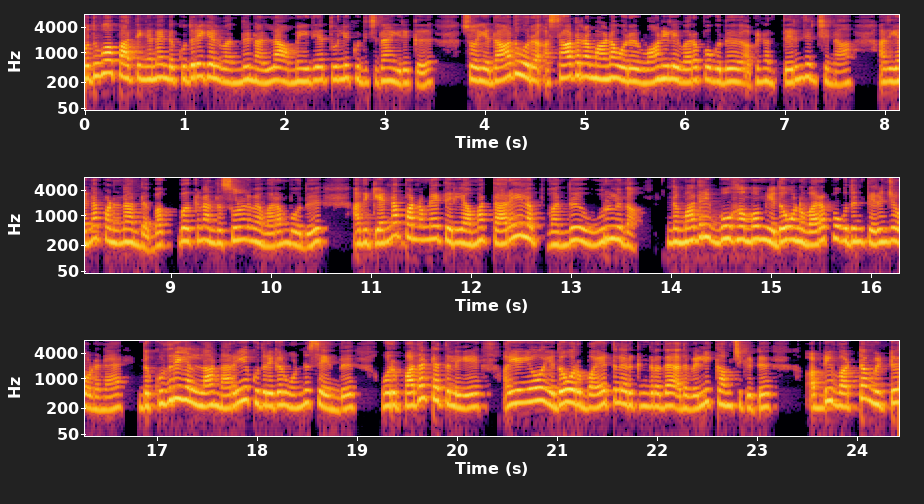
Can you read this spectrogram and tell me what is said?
பொதுவா பாத்தீங்கன்னா இந்த குதிரைகள் வந்து நல்லா அமைதியா துள்ளி குதிச்சு தான் இருக்கு. சோ ஏதாவது ஒரு அசாதாரணமான ஒரு வானிலை வரப்போகுது அப்படின்னு அது தெரிஞ்சிருச்சுன்னா அது என்ன பண்ணுதுன்னா அந்த பக் பக்குன்னு அந்த சூழ்நிலை வரும்போது அதுக்கு என்ன பண்ணணும்னே தெரியாம தரையில வந்து உருளுதான். இந்த மாதிரி பூகம்பம் ஏதோ ஒன்று வரப்போகுதுன்னு தெரிஞ்ச உடனே இந்த குதிரைகள்லாம் நிறைய குதிரைகள் ஒன்று சேர்ந்து ஒரு பதட்டத்திலேயே ஐயோ ஏதோ ஒரு பயத்துல இருக்குங்கிறத அதை வெளி காமிச்சுக்கிட்டு அப்படி வட்டம் விட்டு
